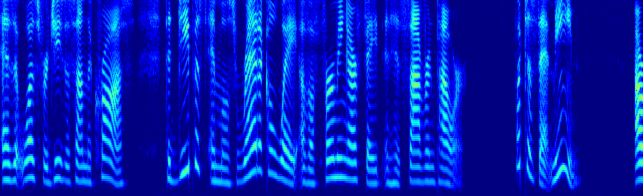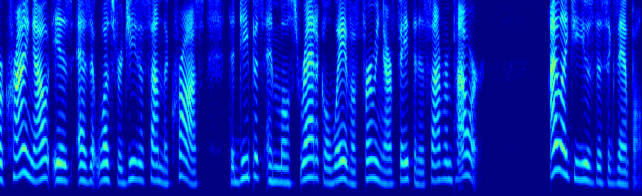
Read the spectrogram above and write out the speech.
as it was for Jesus on the cross, the deepest and most radical way of affirming our faith in His sovereign power. What does that mean? Our crying out is, as it was for Jesus on the cross, the deepest and most radical way of affirming our faith in His sovereign power. I like to use this example.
